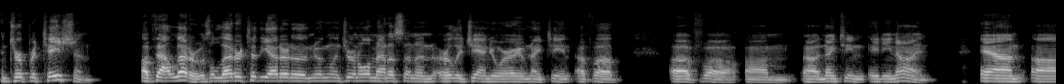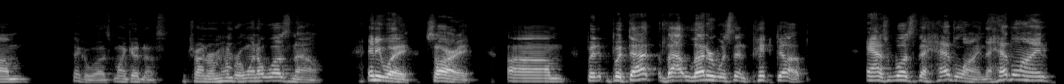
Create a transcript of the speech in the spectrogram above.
interpretation of that letter. It was a letter to the editor of the new england journal of medicine in early january of 19 of uh of uh, um uh, 1989 and um i think it was my goodness i'm trying to remember when it was now. Anyway sorry. Um but but that that letter was then picked up as was the headline. The headline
